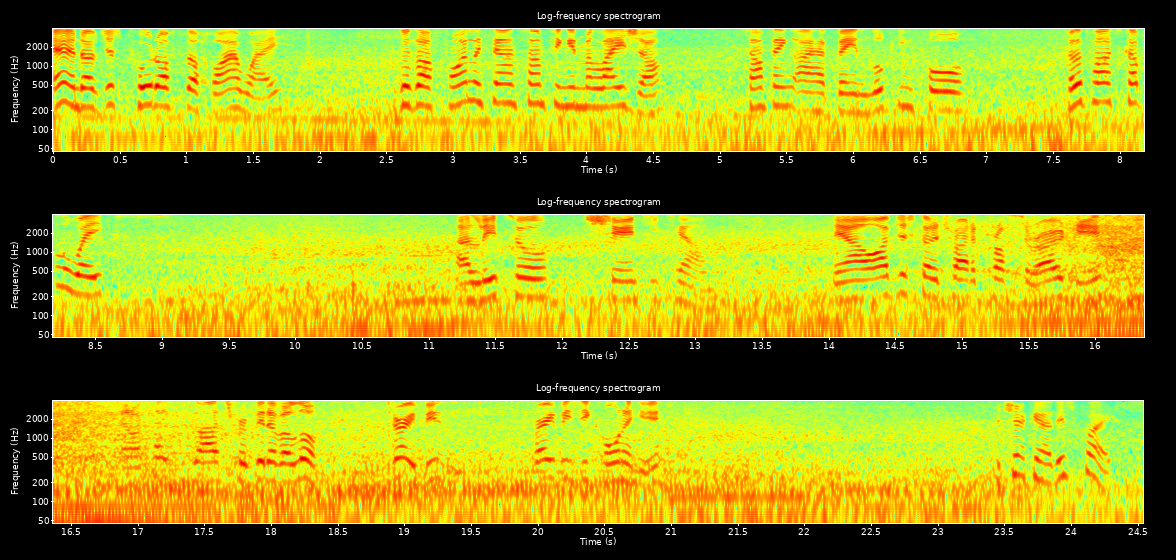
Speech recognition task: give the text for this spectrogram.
and I've just pulled off the highway because I finally found something in Malaysia something I have been looking for for the past couple of weeks a little shanty town now I've just got to try to cross the road here and I'll take you guys for a bit of a look it's very busy very busy corner here but check out this place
